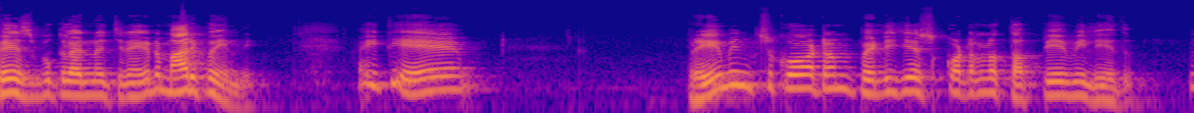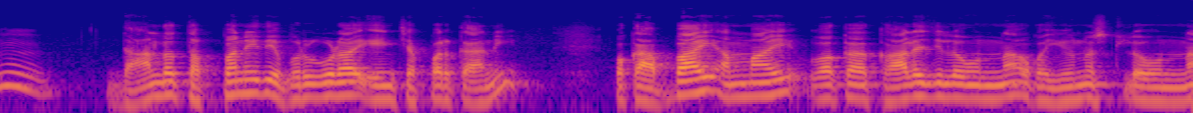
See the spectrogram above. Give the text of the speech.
ఫేస్బుక్లు అన్నీ వచ్చినాయి కాబట్టి మారిపోయింది. అయితే ప్రేమించుకోవటం పెళ్ళి చేసుకోవటంలో తప్పేమీ లేదు. దానిలో తప్పనేది ఎవరు కూడా ఏం చెప్పరు కానీ ఒక అబ్బాయి అమ్మాయి ఒక కాలేజీలో ఉన్న ఒక యూనివర్సిటీలో ఉన్న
